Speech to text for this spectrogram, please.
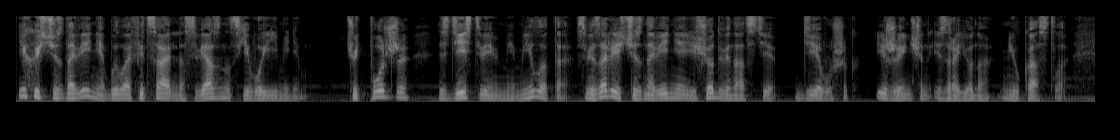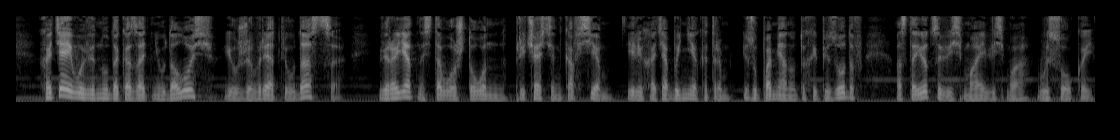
их исчезновение было официально связано с его именем. Чуть позже с действиями Милота связали исчезновение еще 12 девушек и женщин из района Ньюкасла. Хотя его вину доказать не удалось, и уже вряд ли удастся, вероятность того, что он причастен ко всем или хотя бы некоторым из упомянутых эпизодов, остается весьма и весьма высокой.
